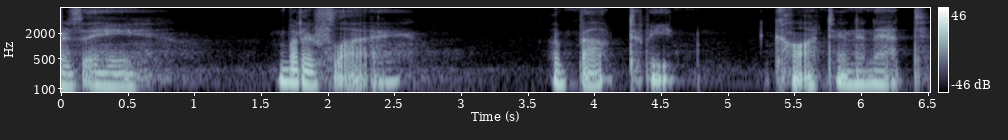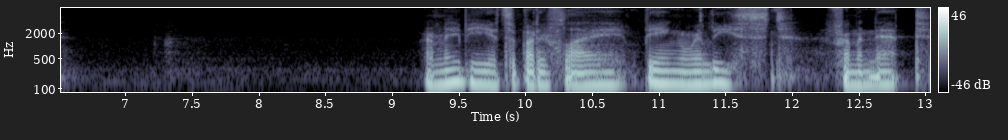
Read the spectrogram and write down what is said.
There's a butterfly about to be caught in a net. Or maybe it's a butterfly being released from a net.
